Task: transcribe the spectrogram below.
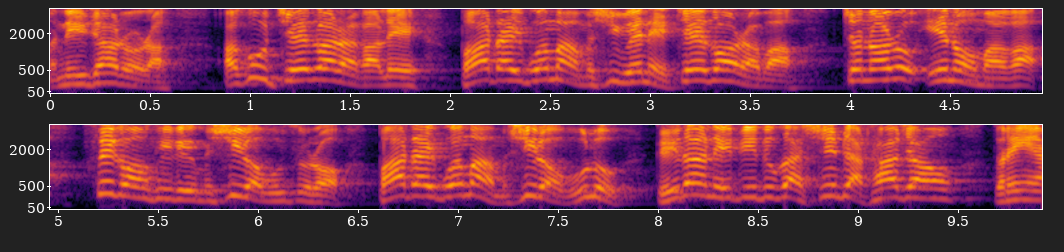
မနေကြတော့တာ။အခုကျဲသွားတာကလည်းဘာတိုက်ပွဲမှမရှိဘဲနဲ့ကျဲသွားတာပါ။ကျွန်တော်တို့အင်းတော်မှာကစစ်ကောင်စီတွေမရှိတော့ဘူးဆိုတော့ဘာတိုက်ပွဲမှမရှိတော့ဘူးလို့ဒေသနေပြည်သူကရှင်းပြထားကြောင်းသတင်းရ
